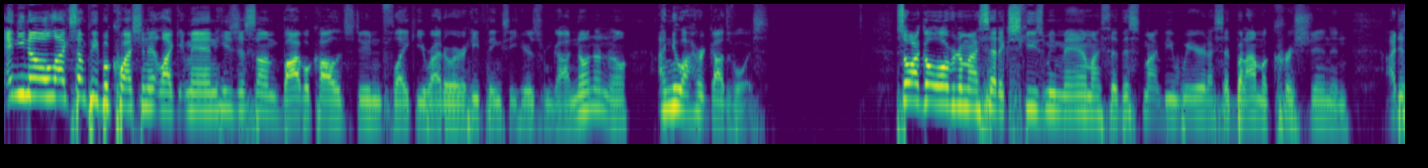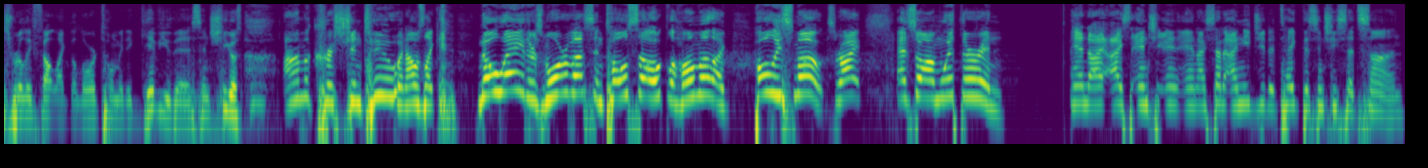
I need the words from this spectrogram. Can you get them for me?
And you know, like some people question it, like, man, he's just some Bible college student, flaky, right? Or he thinks he hears from God. No, no, no, no. I knew I heard God's voice. So I go over to him. I said, Excuse me, ma'am. I said, This might be weird. I said, But I'm a Christian, and I just really felt like the Lord told me to give you this. And she goes, I'm a Christian too. And I was like, No way. There's more of us in Tulsa, Oklahoma. Like, holy smokes, right? And so I'm with her, and and I, I and, she, and, and I said, I need you to take this. And she said, Son,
